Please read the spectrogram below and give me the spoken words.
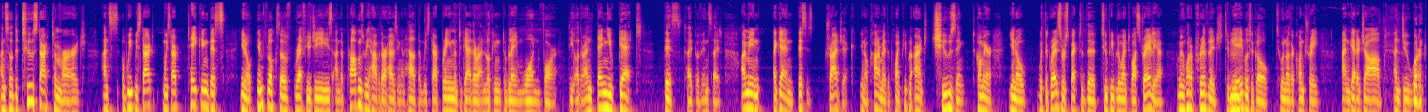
And so the two start to merge, and we, we start we start taking this you know influx of refugees and the problems we have with our housing and health, and we start bringing them together and looking to blame one for the other, and then you get this type of insight. I mean, again, this is tragic. You know, Conor made the point: people aren't choosing to come here. You know, with the greatest respect to the two people who went to Australia. I mean, what a privilege to be able to go to another country and get a job and do work.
